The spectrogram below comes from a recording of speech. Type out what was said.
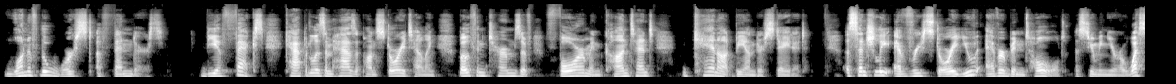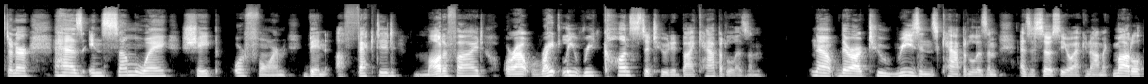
one of the worst offenders. The effects capitalism has upon storytelling, both in terms of form and content, cannot be understated. Essentially, every story you've ever been told, assuming you're a Westerner, has in some way, shape, or form been affected, modified, or outrightly reconstituted by capitalism. Now, there are two reasons capitalism as a socioeconomic model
